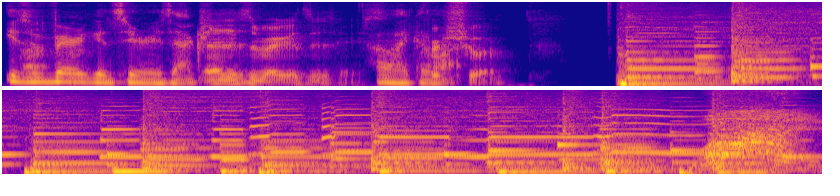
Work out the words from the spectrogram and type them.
is a very good series, that actually. is a very good series. I like it a for lot. sure. Why?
